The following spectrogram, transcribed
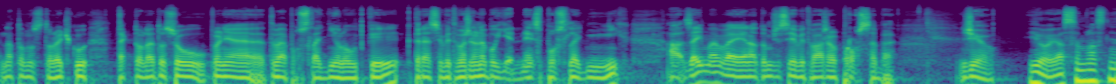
na tom stolečku, tak tohle to jsou úplně tvé poslední loutky, které si vytvořil, nebo jedny z posledních. A zajímavé je na tom, že si je vytvářel pro sebe. Že jo? Jo, já jsem vlastně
